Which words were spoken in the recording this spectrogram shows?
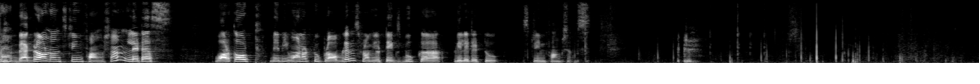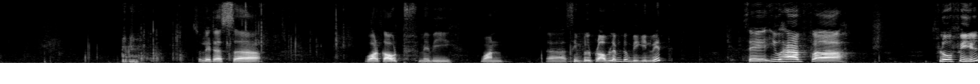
background on stream function let us work out maybe one or two problems from your textbook uh, related to stream functions. So let us uh, work out maybe one uh, simple problem to begin with. Say you have uh, flow field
